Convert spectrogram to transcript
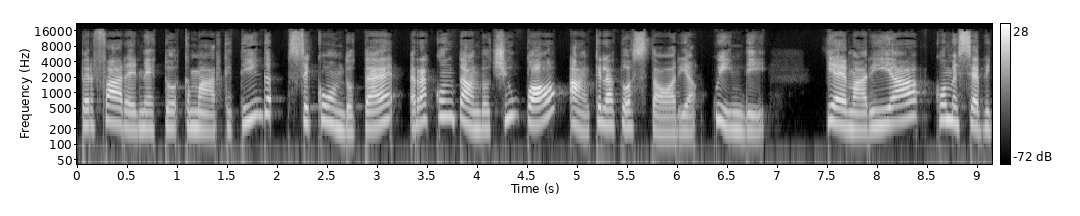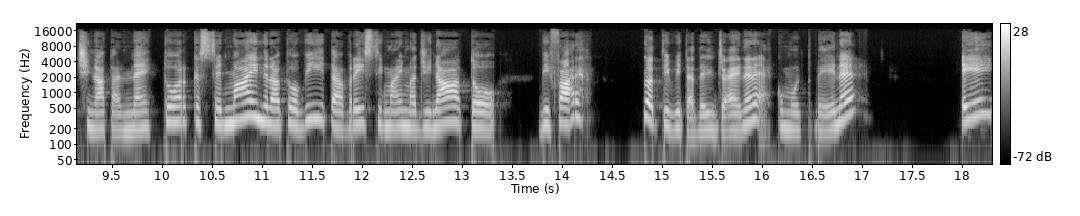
per fare network marketing secondo te, raccontandoci un po' anche la tua storia. Quindi chi è Maria? Come sei avvicinata al network? Se mai nella tua vita avresti mai immaginato di fare un'attività del genere? Ecco molto bene. E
